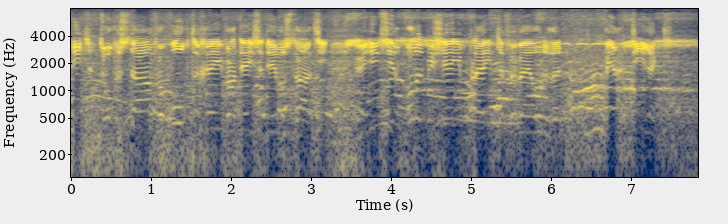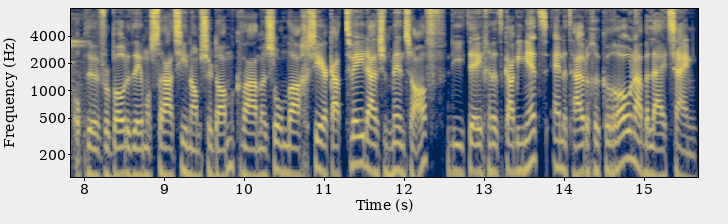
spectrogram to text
niet toegestaan vervolg te geven aan deze demonstratie. U dient zich van het museumplein te verwijderen per direct. Op de verboden demonstratie in Amsterdam kwamen zondag circa 2000 mensen af die tegen het kabinet en het huidige coronabeleid zijn.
